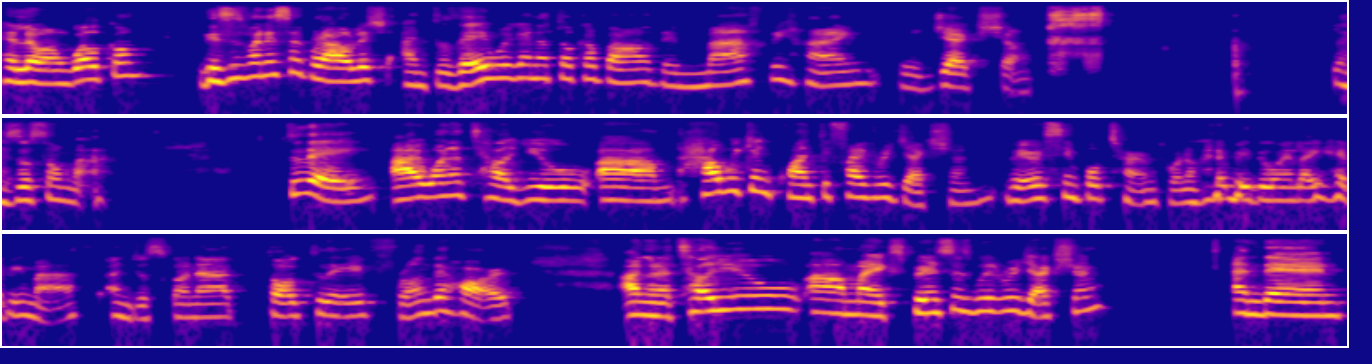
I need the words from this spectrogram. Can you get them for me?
Hello and welcome. This is Vanessa Growlich, and today we're going to talk about the math behind rejection. Let's do some math. Today, I want to tell you um, how we can quantify rejection. Very simple terms. We're not going to be doing like heavy math. I'm just going to talk today from the heart. I'm going to tell you uh, my experiences with rejection, and then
